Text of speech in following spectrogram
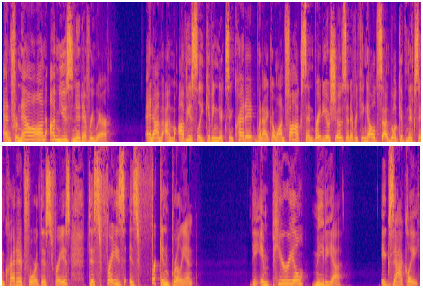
And from now on, I'm using it everywhere. And I'm, I'm obviously giving Nixon credit when I go on Fox and radio shows and everything else. I will give Nixon credit for this phrase. This phrase is freaking brilliant. The imperial media. Exactly.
